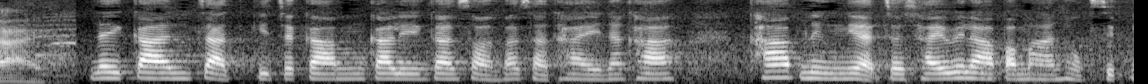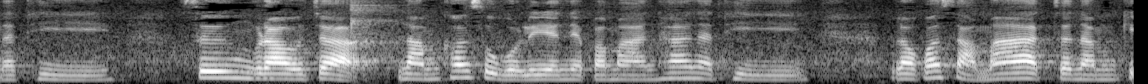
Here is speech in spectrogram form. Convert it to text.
ได้ ในการจัดกิจกรรมการเรียนการสอนภาษาไทยนะคะคาบหนึ่งเนี่ยจะใช้เวลาประมาณ 60 นาที ซึ่งเราจะนำเข้าสู่บทเรียนเนี่ยประมาณ 5 นาที เราก็สามารถจะนำเก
